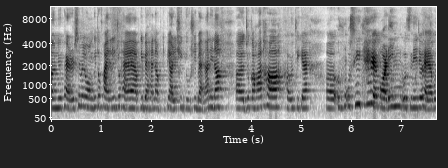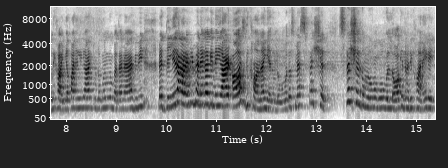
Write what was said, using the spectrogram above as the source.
न्यू पेरेंट्स से मिलवाऊँगी। तो फाइनली जो है आपकी बहन आपकी प्यारी सी क्यूशी बहना ने ना जो कहा था ठीक है उसी के अकॉर्डिंग उसने जो है वो दिखाई फाइनली यार तुम लोगों को पता मैं अभी भी मैं दिल्ली तक आ रहा फिर मैंने कहा कि नहीं यार आज दिखाना ही है तुम लोगों को। तो मैं स्पेशल स्पेशल तुम लोगों को व्लॉग इन्हें दिखाने गई।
